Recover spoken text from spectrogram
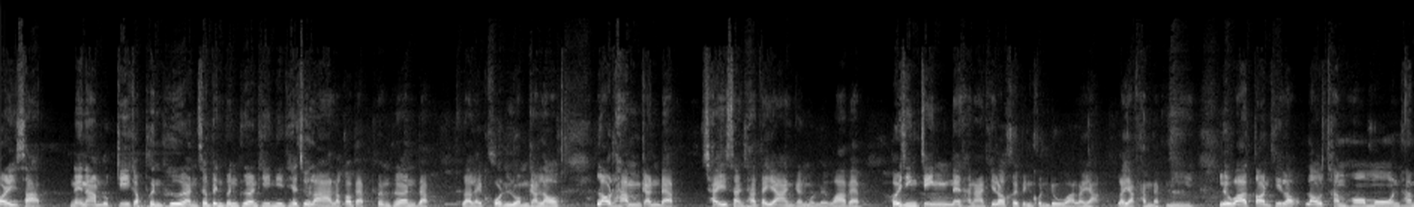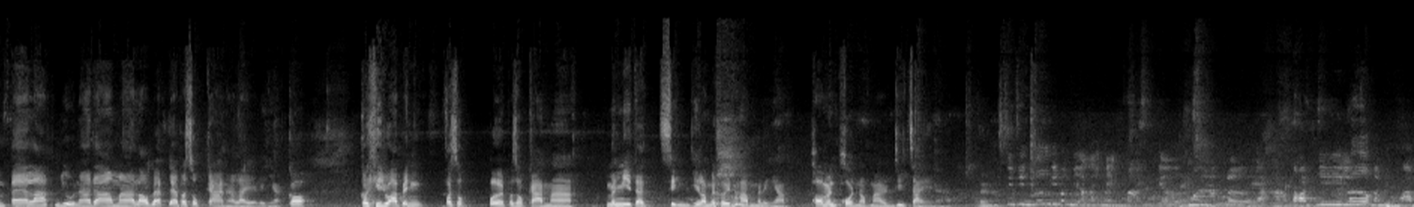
บริษัทในนามลูกกี้กับเพื่อนๆ ซึ่งเป็นเพื่อนๆที่นิเทศจุฬาแล้วก็แบบเพื่อนๆ แบบหลายๆ คนรวมกันแล้วเราทำกันแบบใช้สัญชาตญาณกันหมดเลยว่าแบบเฮ้ยจริง ๆ ในฐานะที่เราเคยเป็นคนดูเราอยากเราอยากทำแบบนี้ หรือว่าตอนที่เราเราทำฮอร์โมนทำแปรรักษ์อยู่หนาดาวมาเราแบบได้ประสบการณ์อะไรอะไรเงี้ยก็ก็คิดว่าเป็นประสบเปิดประสบการณ์มาก มันมีแต่สิ่งที่เราไม่เคยทำอะไรเงี้ยพอมันผลออกมาดีใจนะครับเออ จริงๆเรื่องนี้มันมีอะไรใหม่ๆเยอะมากเลยอะค่ะ ตอนที่เริ่มมันมีความ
